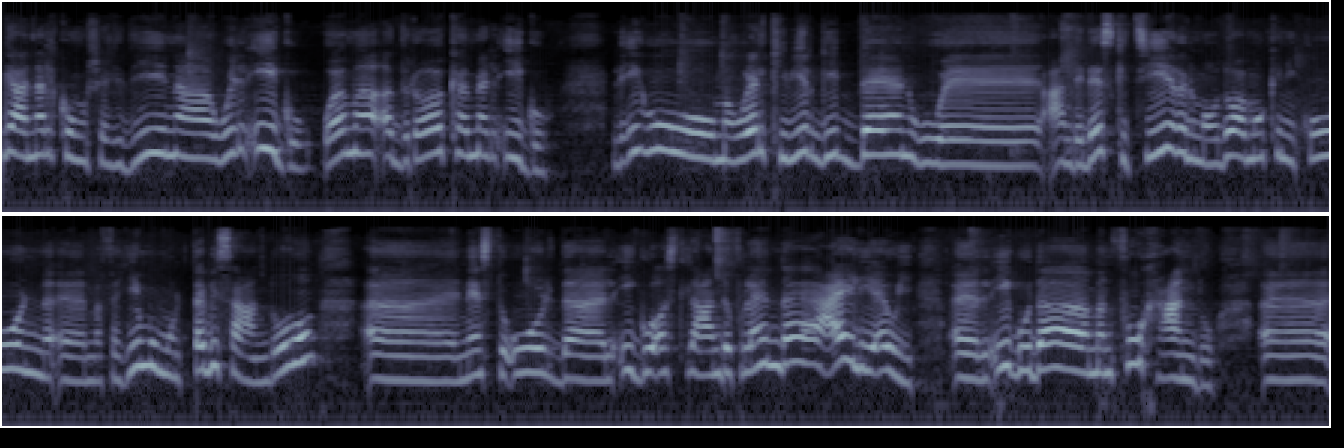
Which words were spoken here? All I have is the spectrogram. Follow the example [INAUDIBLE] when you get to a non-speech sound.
ورجعنا لكم مشاهدينا والإيجو وما أدراك ما الإيجو؟ الايجو موال كبير جدا وعند ناس كتير الموضوع ممكن يكون آه، مفاهيمه ملتبسة عندهم. آه، ناس تقول ده الإيجو أصل عند فلان ده عالي قوي. آه، الإيجو ده منفوخ عنده.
